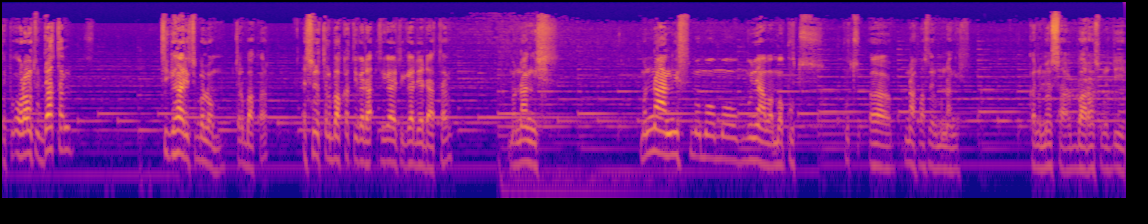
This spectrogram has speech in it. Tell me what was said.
Tapi orang itu datang tiga hari sebelum terbakar. Eh sudah terbakar tiga, tiga, tiga dia datang menangis. Menangis mau mau, mau menyawa mau putus, putus uh, nafas dan menangis. Karena mesal barang sudah di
